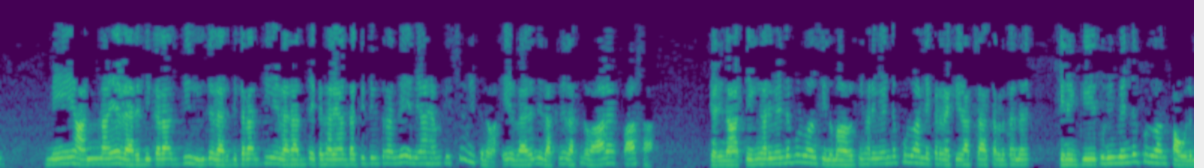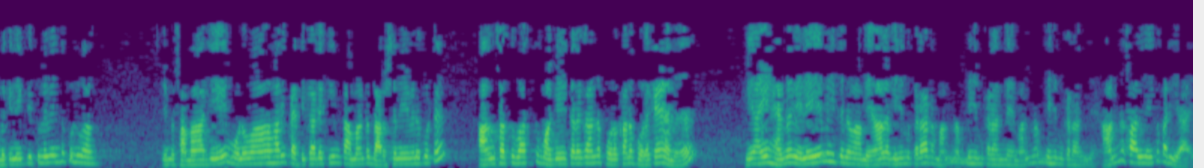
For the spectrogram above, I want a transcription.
මේ අන් අය වැරදි කරද්දී විවිධ වැරදි කරද්දී ඒ වැරද්ද එක සැරයක් දකිද්දී විතරක් නෙවෙයි මෙයා හැමතිස්සෙම හිතනවා. ඒ වැරදි දකින දකින වාරයක් පාසා. ජනි නාට්‍යයෙන් හරි වෙන්න පුළුවන් සිනමාවකින් හරි වෙන්න පුළුවන් එකට රැකී ආරක්ෂා කරන තැන කෙනෙක්ගේ තුලින් වෙන්න පුළුවන් පවුලම කෙනෙක්ගේ තුල වෙන්න පුළුවන්. එම සමාජයේ මොනවා හරි පැතිකඩකින් Tamanට දර්ශනය වෙනකොට අන්සතු වස්තු මගේ කරගන්න පොරකන පොරකෑම මේ අය හැම වෙලේම හිතනවා මෙයාලා මෙහෙම කරාට මං නම් මෙහෙම කරන්නේ මං නම් මෙහෙම කරන්නේ අන්න සල්ලේක පරියාය.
